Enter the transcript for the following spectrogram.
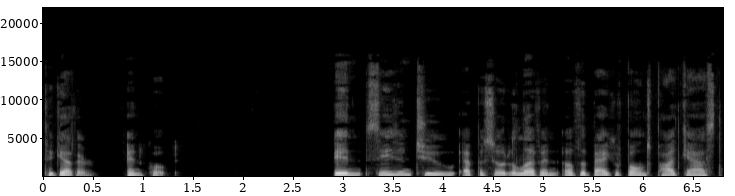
together. In season 2, episode 11 of the Bag of Bones podcast,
